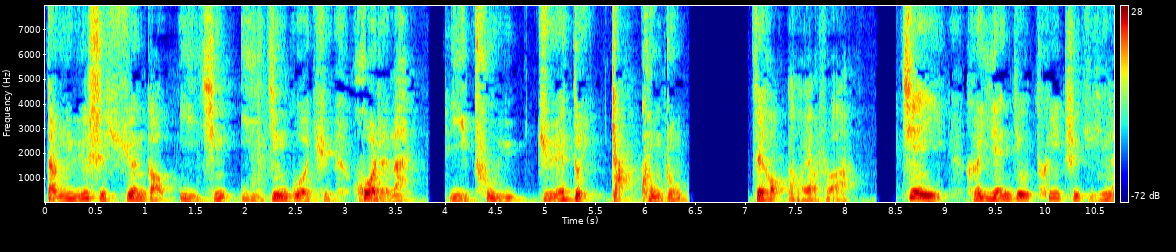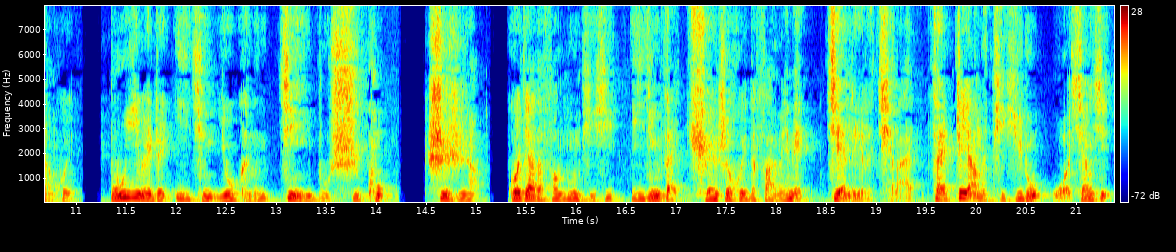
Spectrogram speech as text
等于是宣告疫情已经过去，或者呢已处于绝对掌控中。最后，老胡要说啊，建议和研究推迟举行两会，不意味着疫情有可能进一步失控。事实上，国家的防控体系已经在全社会的范围内建立了起来。在这样的体系中，我相信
